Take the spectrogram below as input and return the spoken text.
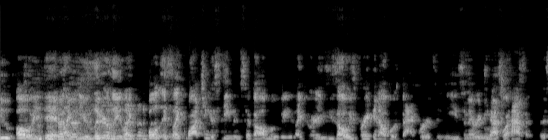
you. Oh, you did. Like you literally like pulled. It's like watching a Steven Seagal movie. Like where he's always breaking elbows backwards and knees and everything. That's what happened. This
